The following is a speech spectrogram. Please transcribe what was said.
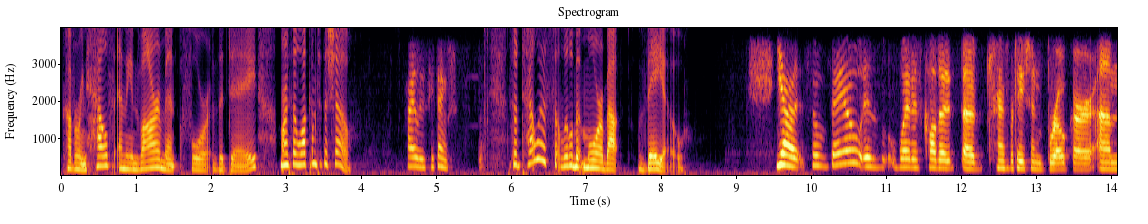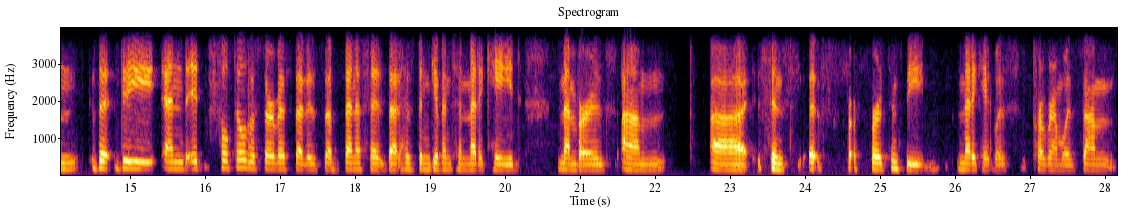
covering health and the environment for the day. Martha, welcome to the show. Hi, Lucy. Thanks. So tell us a little bit more about Veyo. Yeah, so Veyo is what is called a, a transportation broker. Um, the, the and it fulfills a service that is a benefit that has been given to Medicaid members um, uh, since uh, for, for, since the Medicaid was program was um,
